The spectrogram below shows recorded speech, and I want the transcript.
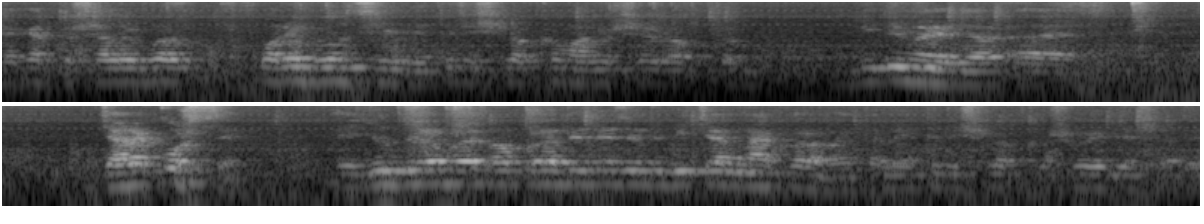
একাত্তর সালের পর পরে বলছি যে তিরিশ লক্ষ মানুষের রক্ত বিনিময়ে যারা করছে এই যুদ্ধের অপ- অপরাধীদের যদি বিচার না করা হয় তাহলে তিরিশ লক্ষ শহীদের সাথে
